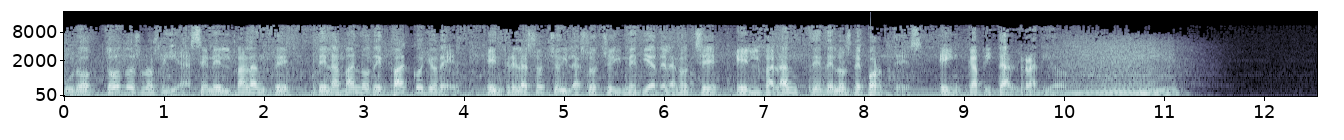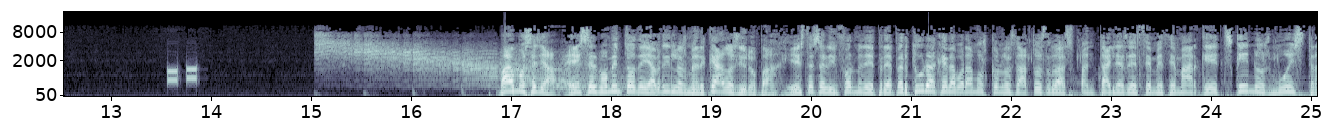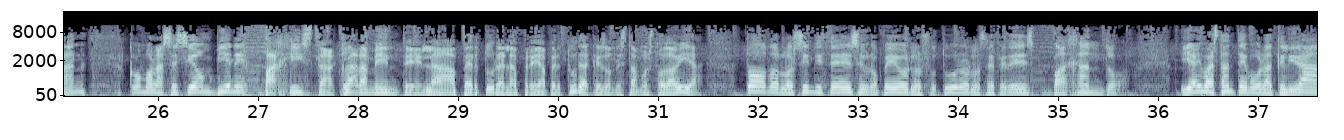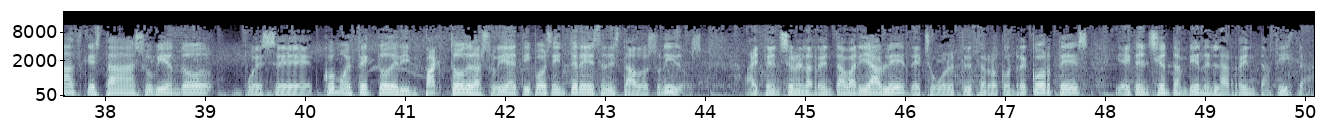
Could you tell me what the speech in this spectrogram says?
puro todos los días en el balance de la mano de Paco Lloret. Entre las 8 y las ocho y media de la noche, el balance de los deportes en Capital Radio. Vamos allá, es el momento de abrir los mercados de Europa y este es el informe de preapertura que elaboramos con los datos de las pantallas de CMC Markets que nos muestran cómo la sesión viene bajista claramente en la apertura, en la preapertura, que es donde estamos todavía. Todos los índices europeos, los futuros, los CFDs bajando. Y hay bastante volatilidad que está subiendo, pues, eh, como efecto del impacto de la subida de tipos de interés en Estados Unidos. Hay tensión en la renta variable, de hecho Wall Street cerró con recortes y hay tensión también en la renta fija.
